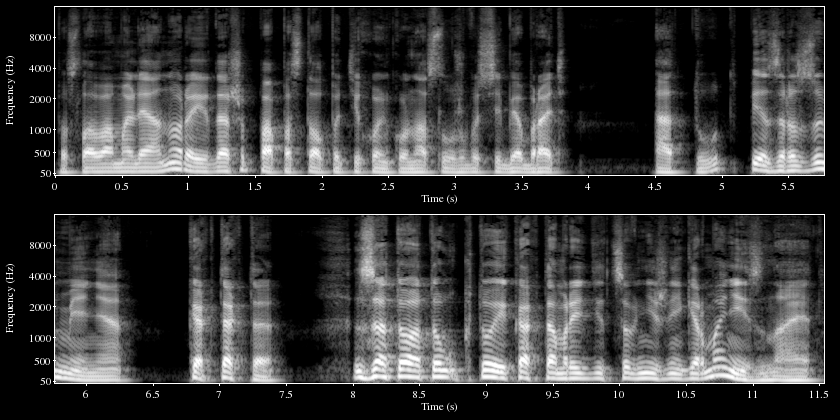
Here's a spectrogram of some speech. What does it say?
По словам Элеонора, их даже папа стал потихоньку на службу себе брать. А тут без разумения. Как так-то? Зато о том, кто и как там рядится в Нижней Германии, знает.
